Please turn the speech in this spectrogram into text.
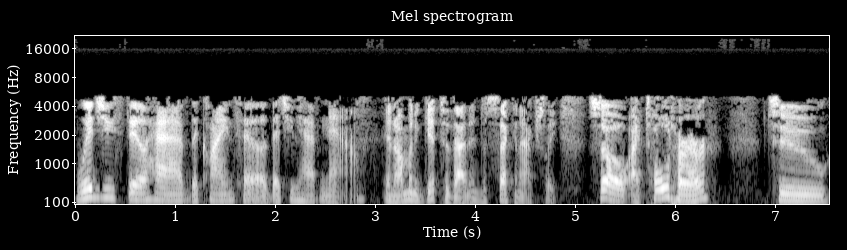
would you still have the clientele that you have now? and I'm going to get to that in a second, actually. So I told her to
